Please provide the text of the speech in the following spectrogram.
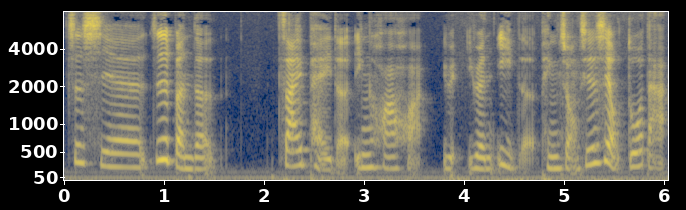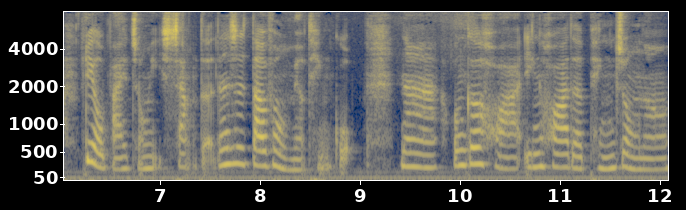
这些日本的栽培的樱花花园园艺的品种，其实是有多达六百种以上的，但是大部分我没有听过。那温哥华樱花的品种呢？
